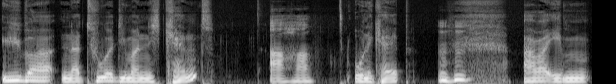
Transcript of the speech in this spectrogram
über Natur, die man nicht kennt. Aha. Ohne Cape. Mhm. Aber eben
